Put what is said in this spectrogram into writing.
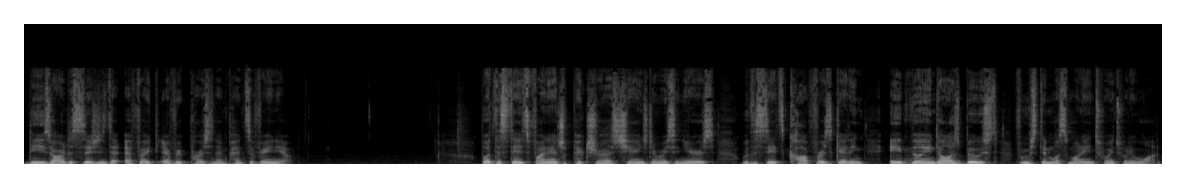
These are decisions that affect every person in Pennsylvania. But the state's financial picture has changed in recent years, with the state's coffers getting $8 billion boost from stimulus money in 2021.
